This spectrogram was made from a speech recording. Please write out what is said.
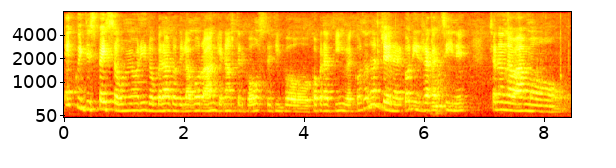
E quindi spesso con mio marito operato di lavoro anche in altri posti, tipo cooperative e cose del genere, con i ragazzini ce ne andavamo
